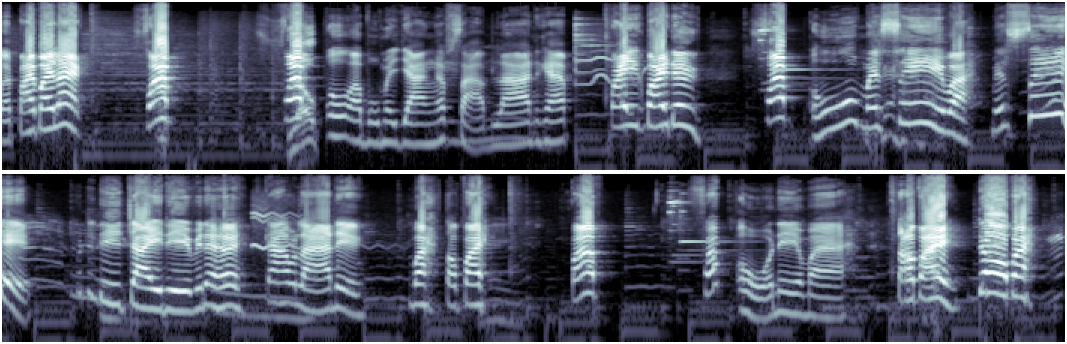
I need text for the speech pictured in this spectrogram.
อีกแล้ววะเปิดไปใบแรก ฟับ ฟับ โอ้อาบูมายังครับ 3 ล้านครับ ไปอีกใบหนึ่ง ฟับ โอ้เมสซี่ว่ะ เมสซี่ไม่ได้ดีใจดีไหมเนี่ยเฮ้ย 9 ล้านเอง มา ต่อไปปั๊บ ฟับ โอ้โหเนมา ต่อไป โดไปอื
